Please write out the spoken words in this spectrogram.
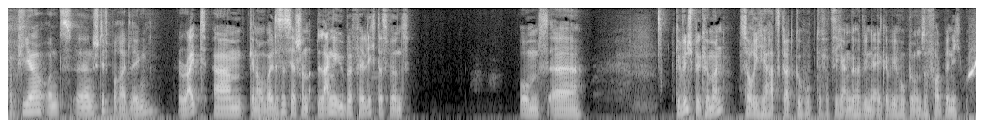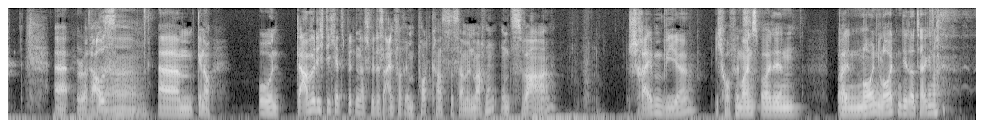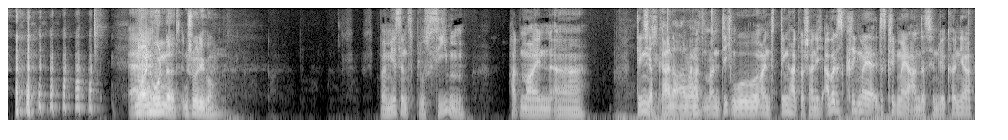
Papier und äh, einen Stift bereitlegen. Right, ähm, genau, weil das ist ja schon lange überfällig, dass wir uns ums äh, Gewinnspiel kümmern. Sorry, hier hat's gerade gehupt, das hat sich angehört wie eine LKW-Hupe und sofort bin ich äh, raus. Ah. Ähm, genau. Und da würde ich dich jetzt bitten, dass wir das einfach im Podcast zusammen machen. Und zwar schreiben wir, ich hoffe, Du meinst bei den, bei, Bei- den neun Leuten, die da teilgenommen äh, 900, Entschuldigung. bei mir sind es plus sieben. Hat mein äh, Ding Ich habe nicht- keine Ahnung. Hat mein, Ding, wo- mein Ding hat wahrscheinlich, aber das kriegen wir ja, das kriegen wir ja anders hin. Wir können ja,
